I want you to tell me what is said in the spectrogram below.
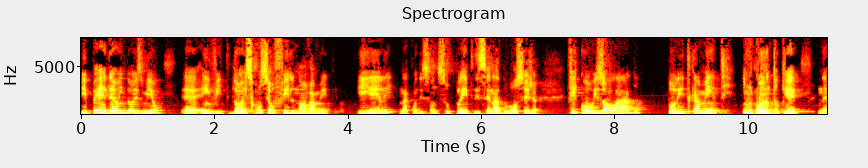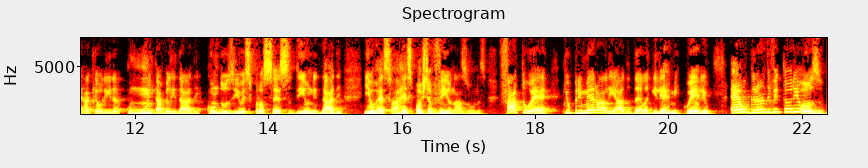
e perdeu em 2022 eh, com seu filho novamente. E ele na condição de suplente de senador, ou seja, ficou isolado politicamente, enquanto que né, Raquel Lira, com muita habilidade, conduziu esse processo de unidade e a resposta veio nas urnas. Fato é que o primeiro aliado dela, Guilherme Coelho, é o grande vitorioso.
